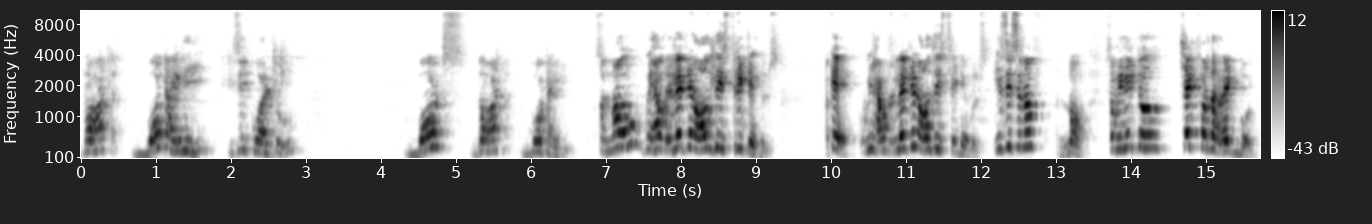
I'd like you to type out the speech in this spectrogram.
dot boat id is equal to boats dot boat id so now we have related all these three tables. Okay we have related all these three tables. Is this enough? No. So we need to check for the red boat.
